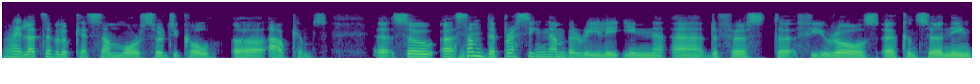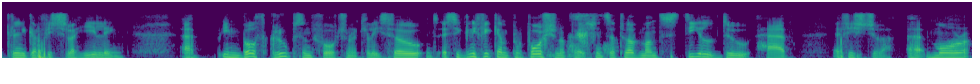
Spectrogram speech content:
All right, let's have a look at some more surgical uh, outcomes. Uh, so uh, some depressing number really in uh, the first uh, few rows uh, concerning clinical fistula healing in both groups, unfortunately. So a significant proportion of patients at 12 months still do have a fistula, more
